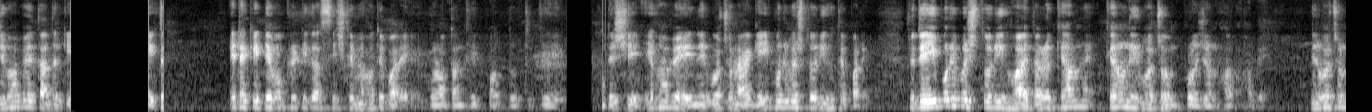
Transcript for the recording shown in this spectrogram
যেভাবে তাদেরকে, এটা কি ডেমোক্রেটিক্যাল সিস্টেমে হতে পারে? গণতান্ত্রিক পদ্ধতিতে দেশে এভাবে নির্বাচন আগে এই পরিবেশ তৈরি হতে পারে। যদি এই পরিবেশ তৈরি হয়, তাহলে কেন কেন নির্বাচন প্রয়োজন হবে? নির্বাচন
